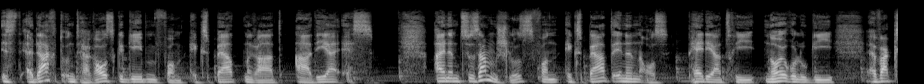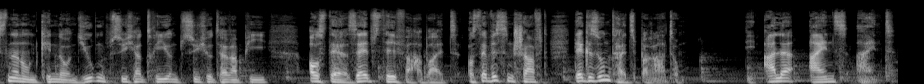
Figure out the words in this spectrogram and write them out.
ist erdacht und herausgegeben vom Expertenrat ADHS einem Zusammenschluss von Expertinnen aus Pädiatrie, Neurologie, Erwachsenen- und Kinder- und Jugendpsychiatrie und Psychotherapie, aus der Selbsthilfearbeit, aus der Wissenschaft, der Gesundheitsberatung, die alle eins eint.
